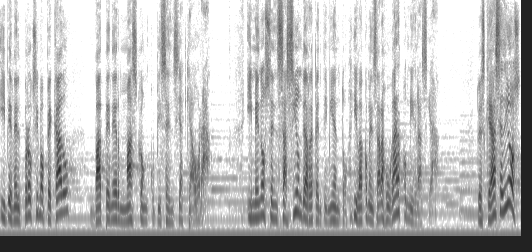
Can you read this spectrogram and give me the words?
Y en el próximo pecado va a tener más concupiscencia que ahora. Y menos sensación de arrepentimiento. Y va a comenzar a jugar con mi gracia. Entonces, ¿qué hace Dios?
